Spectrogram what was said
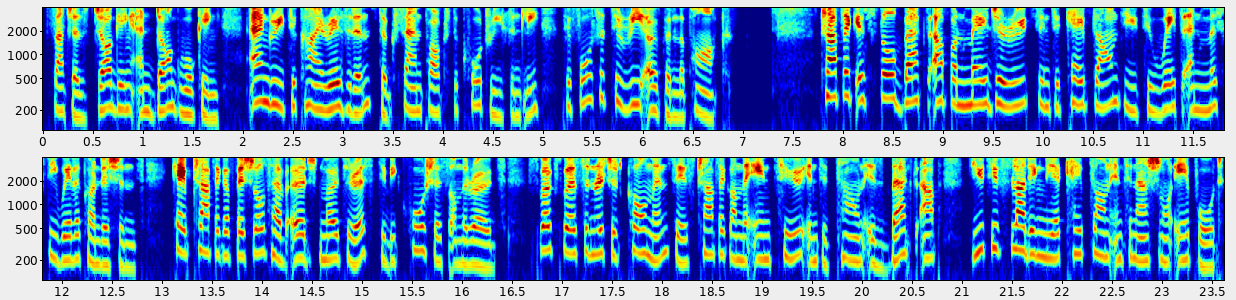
such as jogging and dog walking. Angry Tokai residents took SANParks to court recently to force it to reopen the park. Traffic is still backed up on major routes into Cape Town due to wet and misty weather conditions. Cape traffic officials have urged motorists to be cautious on the roads. Spokesperson Richard Coleman says traffic on the N2 into town is backed up due to flooding near Cape Town International Airport.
